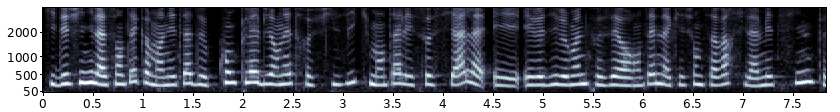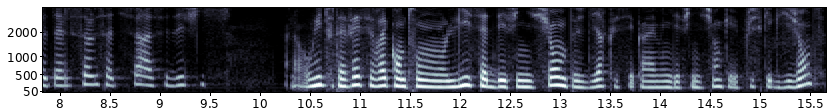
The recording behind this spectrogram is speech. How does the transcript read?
qui définit la santé comme un état de complet bien-être physique, mental et social. Et Elodie Lemoine posait hors antenne la question de savoir si la médecine peut-elle seule satisfaire à ce défi. Alors oui, tout à fait. C'est vrai, quand on lit cette définition, on peut se dire que c'est quand même une définition qui est plus qu'exigeante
